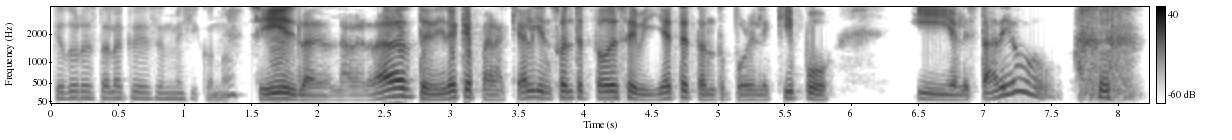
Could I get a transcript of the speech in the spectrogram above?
Qué dura está la crisis en México, ¿no? Sí, la, la verdad te diré que para que alguien suelte todo ese billete, tanto por el equipo y el estadio,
